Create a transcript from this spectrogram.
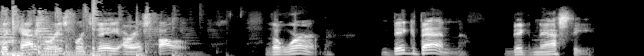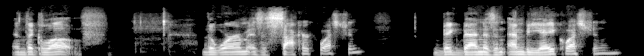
The categories for today are as follows The Worm, Big Ben, Big Nasty, and The Glove. The Worm is a soccer question. Big Ben is an NBA question.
